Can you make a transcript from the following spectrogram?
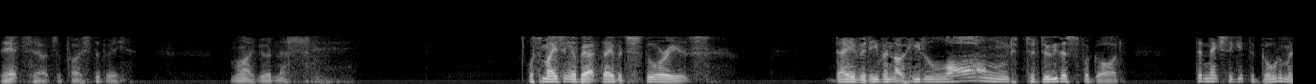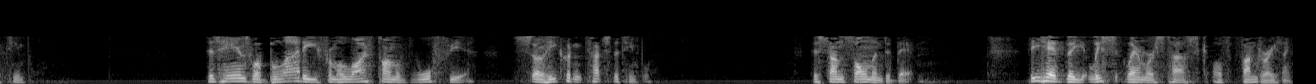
that's how it's supposed to be. My goodness. What's amazing about David's story is David, even though he longed to do this for God, didn't actually get to build him a temple. His hands were bloody from a lifetime of warfare, so he couldn't touch the temple. His son Solomon did that. He had the less glamorous task of fundraising.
